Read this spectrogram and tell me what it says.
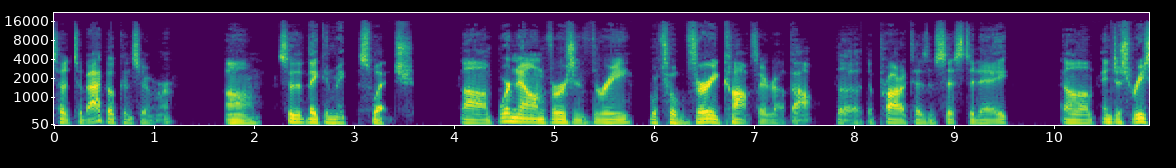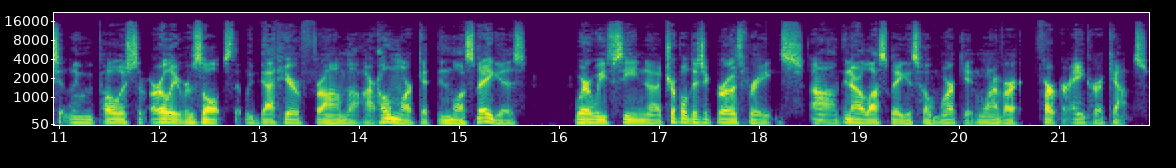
to tobacco consumer um, so that they can make the switch. Um, we're now on version three. We feel very confident about the, the product as it sits today. Um, and just recently, we published some early results that we've got here from uh, our home market in Las Vegas, where we've seen uh, triple digit growth rates um, in our Las Vegas home market in one of our partner anchor accounts.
